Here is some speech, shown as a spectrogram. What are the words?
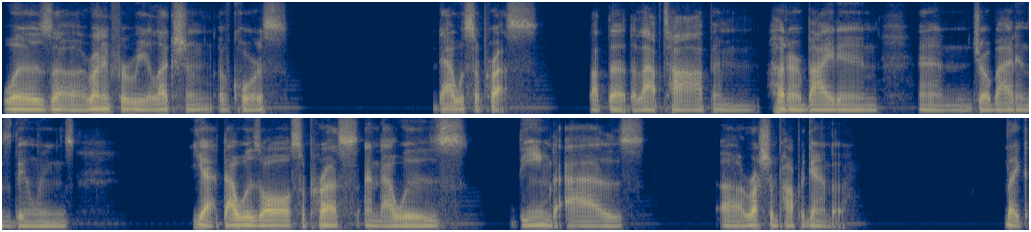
was uh, running for reelection, of course, that was suppressed about the, the laptop and Hunter Biden and Joe Biden's dealings. Yeah, that was all suppressed and that was deemed as uh, Russian propaganda. Like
